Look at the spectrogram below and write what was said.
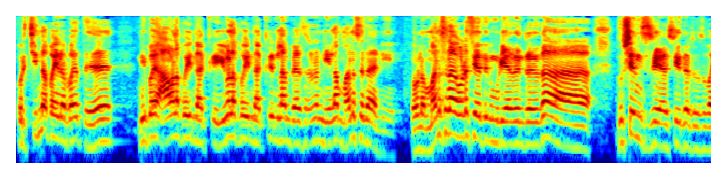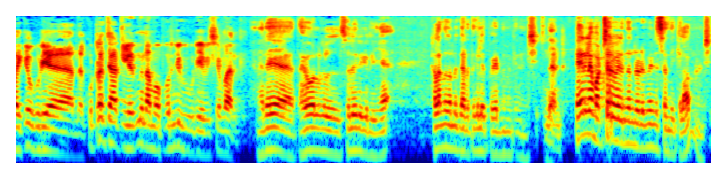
ஒரு சின்ன பையனை பார்த்து நீ போய் அவளை போய் நக்கு இவளை போய் நக்குன்னுலாம் பேசுறேன்னா நீ எல்லாம் மனுஷனா நீ? உன்னை மனுஷனா கூட சேர்த்துக்க முடியாதுன்றதுதான் துஷ்யந்த் ஸ்ரீதர் வைக்கக்கூடிய அந்த குற்றச்சாட்டுல இருந்து நம்ம புரிஞ்சுக்கக்கூடிய விஷயமா இருக்கு. நிறைய தகவல்கள் சொல்லியிருக்கிறீங்க. கலந்து கொண்டு கருத்துக்களை பகிர்ந்து நன்றி. நேரில் மற்றொரு விருந்தினருடன் சந்திக்கலாம். நன்றி.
